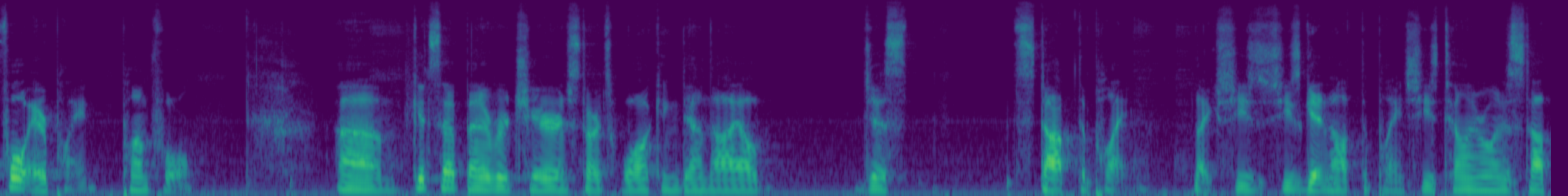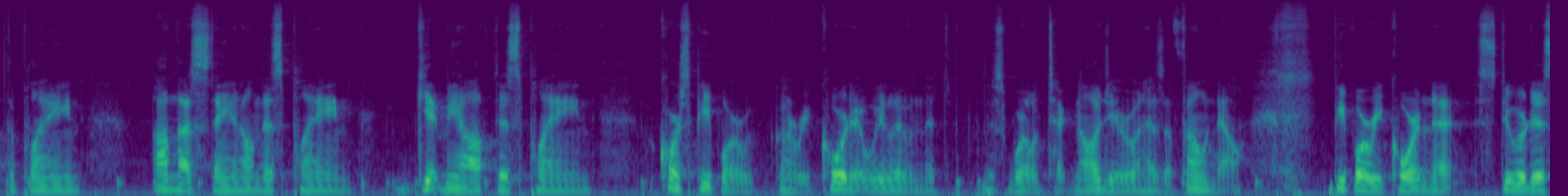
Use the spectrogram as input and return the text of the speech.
full airplane, plumb full. Um, gets up out of her chair and starts walking down the aisle. Just stop the plane. Like she's she's getting off the plane. She's telling everyone to stop the plane. I'm not staying on this plane. Get me off this plane. Of course, people are going to record it. We live in the, this world of technology. Everyone has a phone now. People are recording it. Stewardess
